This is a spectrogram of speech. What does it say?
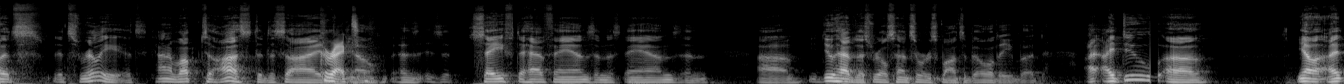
it's it's really it's kind of up to us to decide. Correct. You know, is, is it safe to have fans in the stands? And um, you do have this real sense of responsibility. But I, I do, uh, you know, I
